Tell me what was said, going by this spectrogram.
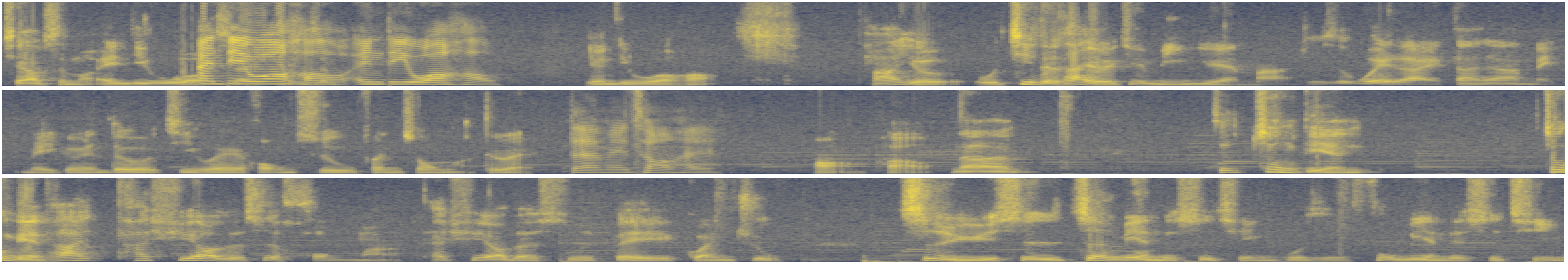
叫什么？Andy Warhol，Andy Warhol，Andy Warhol，Andy Warhol。他有，我记得他有一句名言嘛，就是未来大家每每个人都有机会红十五分钟嘛，对不对？对，没错，嘿。好，好，那。这重点，重点他，他他需要的是红嘛？他需要的是被关注。至于是正面的事情，或是负面的事情，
